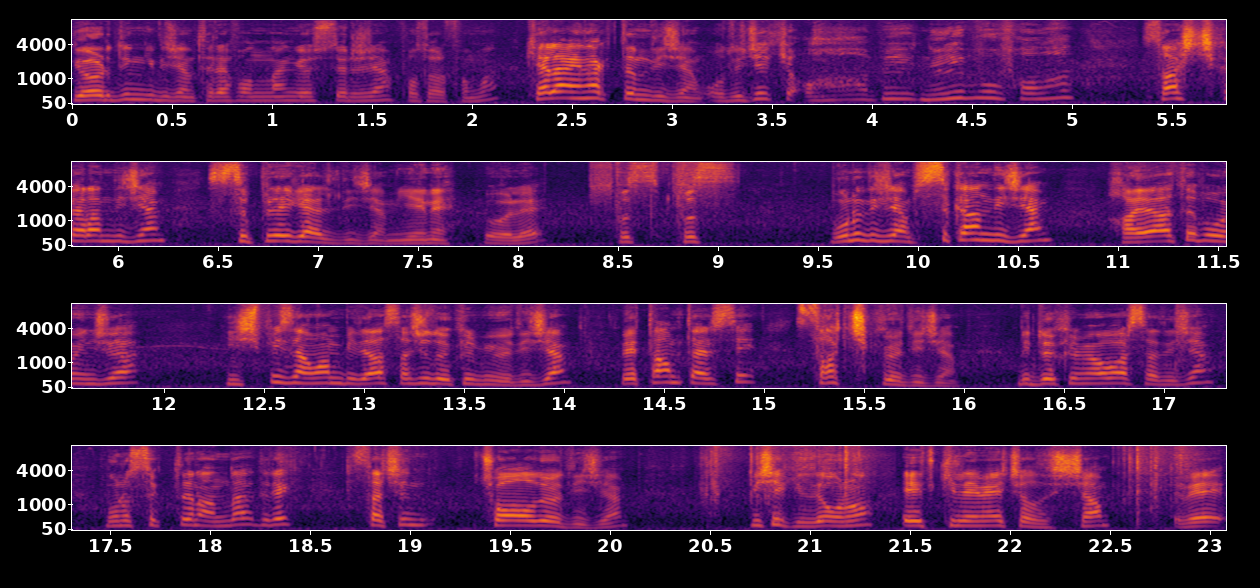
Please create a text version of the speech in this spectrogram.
Gördüğün gibi diyeceğim telefondan göstereceğim fotoğrafımı. Kel aynaktım diyeceğim. O diyecek ki abi ne bu falan. Saç çıkaran diyeceğim sprey geldi diyeceğim yeni böyle fıs fıs. Bunu diyeceğim sıkan diyeceğim hayatı boyunca hiçbir zaman bir daha saçı dökülmüyor diyeceğim. Ve tam tersi saç çıkıyor diyeceğim. Bir dökülme varsa diyeceğim bunu sıktığın anda direkt saçın çoğalıyor diyeceğim. Bir şekilde onu etkilemeye çalışacağım ve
